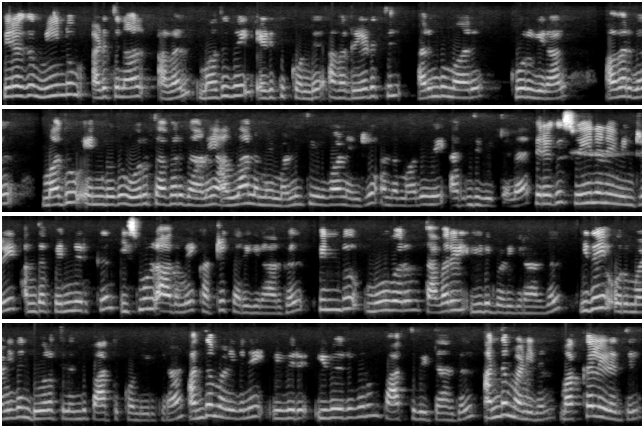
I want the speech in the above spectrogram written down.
பிறகு மீண்டும் அடுத்த நாள் அவள் மதுவை எடுத்துக்கொண்டு அவர்களிடத்தில் அருந்துமாறு கூறுகிறாள். அவர்கள் மது என்பது ஒரு தவறு தானே அல்லாஹ் நம்மை மன்னித்திடுவான் என்று அந்த மதுவை அறிந்துவிட்டனர். பிறகு சுயநினைவின்றி அந்த பெண்ணிற்கு இஸ்முல் ஆதமை கற்றுத் தருகிறார்கள். பின்பு மூவரும் தவறில் ஈடுபடுகிறார்கள். இதை ஒரு மனிதன் தூரத்திலிருந்து பார்த்து கொண்டிருக்கிறான். அந்த மனிதனை இவர் இவருவரும் பார்த்து விட்டார்கள். அந்த மனிதன் மக்களிடத்தில்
